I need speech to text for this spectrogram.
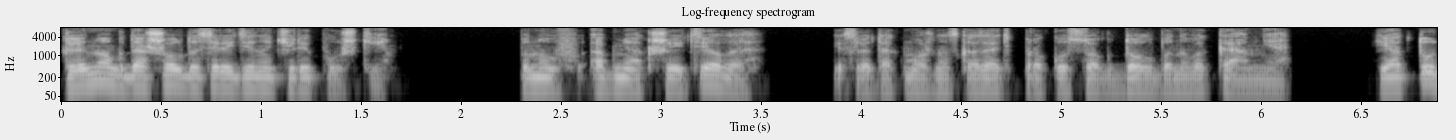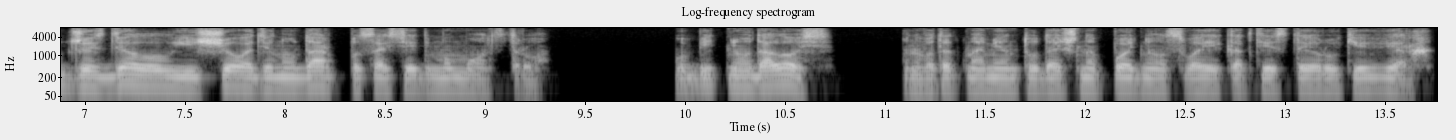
клинок дошел до середины черепушки. Пнув обмякшее тело, если так можно сказать про кусок долбанного камня, я тут же сделал еще один удар по соседнему монстру. Убить не удалось. Он в этот момент удачно поднял свои когтистые руки вверх,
